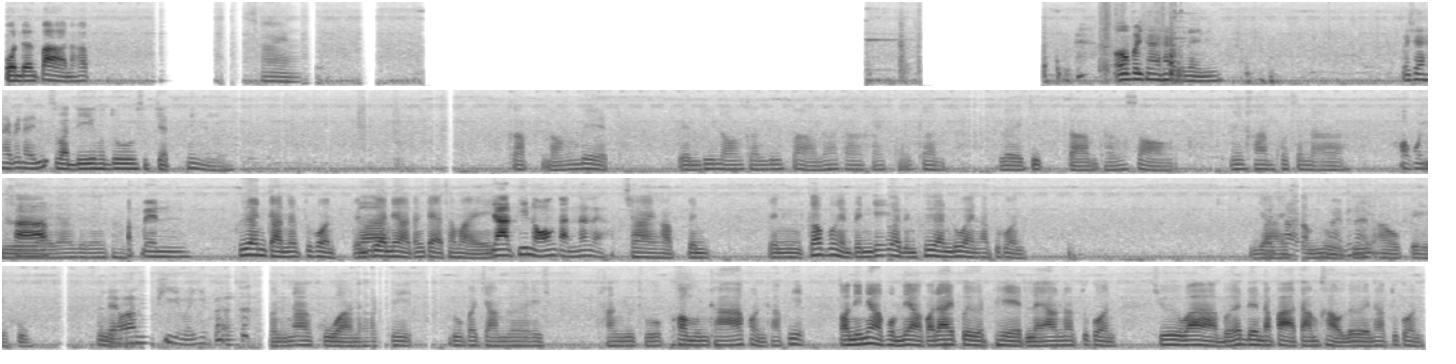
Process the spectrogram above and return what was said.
คนเดินป่านะครับ ใช่ครับ เออไปใช่หายไปไหนนี่ไปใช่หายไปไหนนี่สวัสดีคนดูสิบเจ็ดไม่มี กับน้องเบสเป็นพี่น้องกันหรือเปล่าหน้าตาคล้ายๆกัน เลยติดตามทั้งสอง ไม่ข้ามโฆษณา ขอบคุณมีครับรายได้จะได้ทเป็นำเพื่อนกันนะทุกคน เป็นก็เพื่อนเนี่ยตั้งแต่สมัย ญาติพี่น้องกันนั่นแหละครับ ใช่ครับ เป็น เป็นก็เหมือนเป็นญาติด้วยเป็นเพื่อนด้วยนะครับทุกคน ยายคำหนูที่เอาเปคุมแสดงว่าพี่มายี่แปดมันน่ากลัวนะครับที่ดูประจำเลยทาง YouTube ขอบคุณครับขอบคุณครับพี่ ตอนนี้เนี่ยผมเนี่ยก็ได้เปิดเพจแล้วนะครับ ทุกคนชื่อว่าเบิร์ดเดินตามป่าตามเขาเลยนะครับ ทุกคน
